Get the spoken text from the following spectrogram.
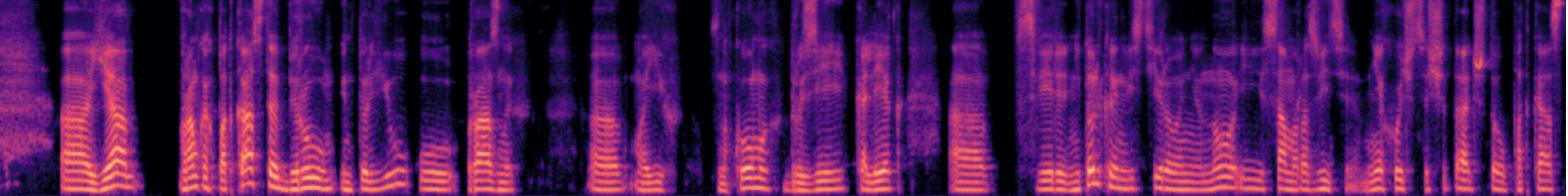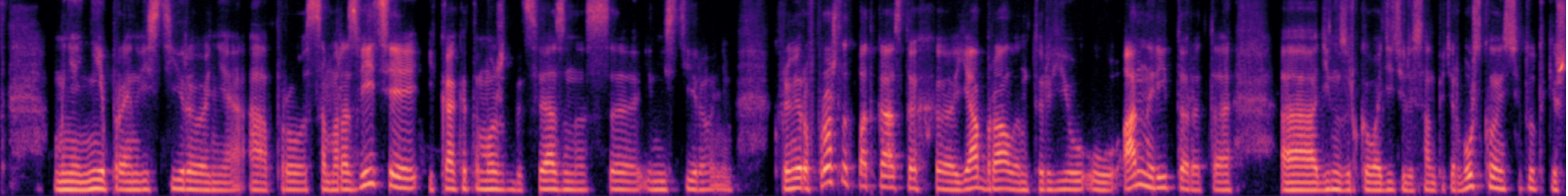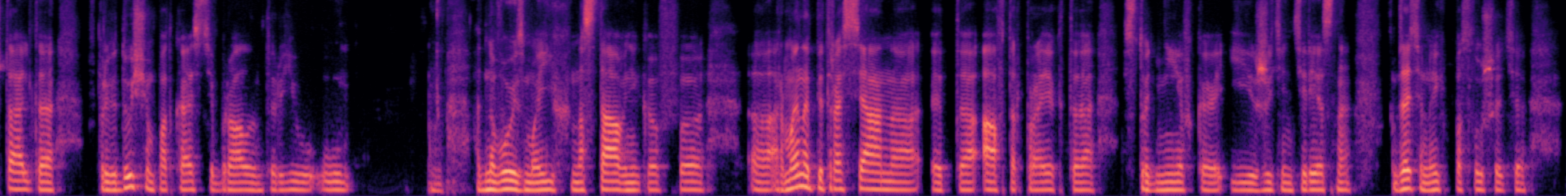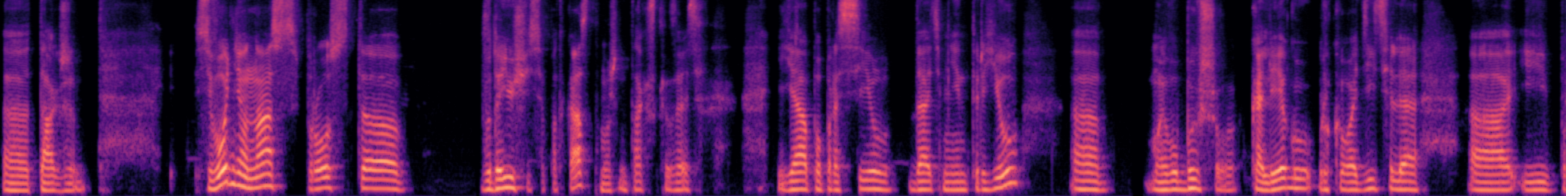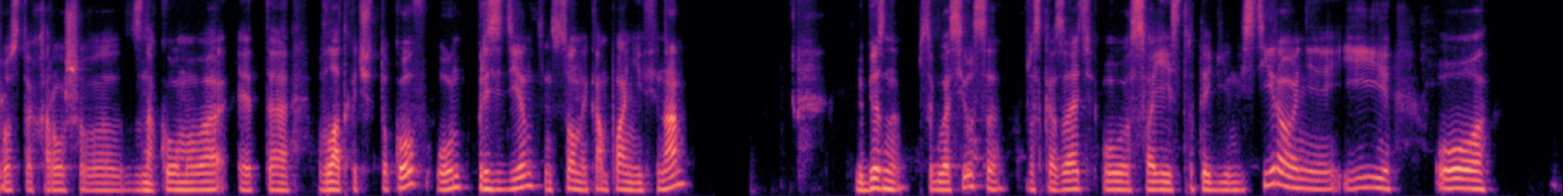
А, я в рамках подкаста беру интервью у разных а, моих знакомых, друзей, коллег а, сфере не только инвестирования, но и саморазвития. Мне хочется считать, что подкаст у меня не про инвестирование, а про саморазвитие и как это может быть связано с инвестированием. К примеру, в прошлых подкастах э, я брал интервью у Анны Риттер, это а, один из руководителей Санкт-Петербургского института Гештальта. В предыдущем подкасте брал интервью у одного из моих наставников э, Э, Армена Петросяна, это автор проекта «100-дневка» и «Жить интересно». Обязательно их послушайте э, также. Сегодня у нас просто выдающийся подкаст, можно так сказать. Я попросил дать мне интервью э, моего бывшего коллегу, руководителя и просто хорошего знакомого. Это Влад Кочетуков, он президент инвестиционной компании «Финам». Любезно согласился рассказать о своей стратегии инвестирования и о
